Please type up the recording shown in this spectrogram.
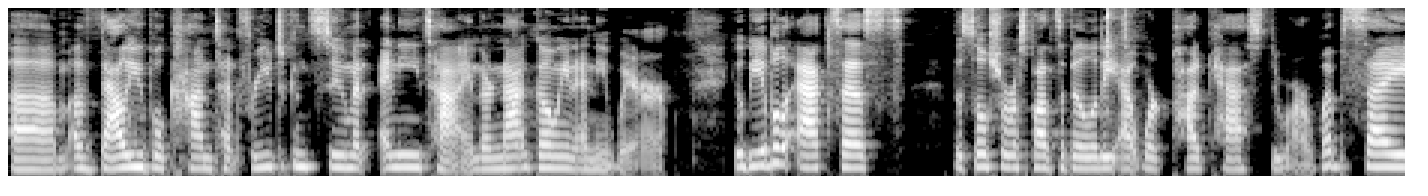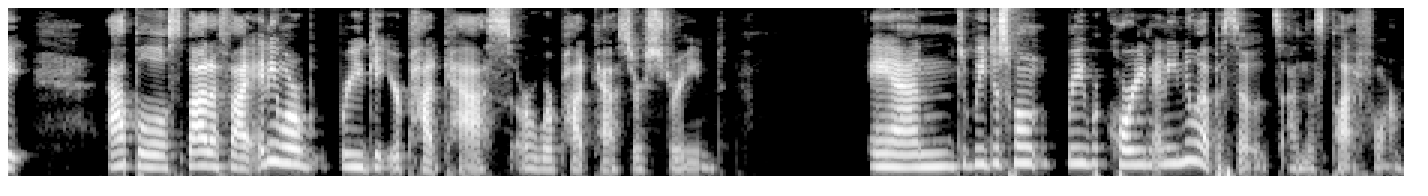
um, of valuable content for you to consume at any time. They're not going anywhere. You'll be able to access the Social Responsibility at Work podcast through our website, Apple, Spotify, anywhere where you get your podcasts or where podcasts are streamed. And we just won't be recording any new episodes on this platform.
